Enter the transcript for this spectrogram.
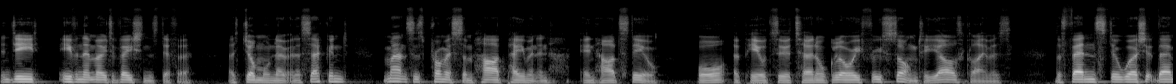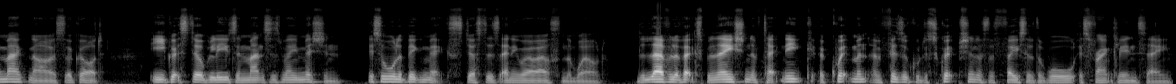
Indeed, even their motivations differ. As Jon will note in a second, Mance has promised some hard payment in, in hard steel, or appealed to eternal glory through song to Jarl's climbers. The Thenns still worship their Magnar as the god. Ygritte still believes in Mance's main mission. It's all a big mix, just as anywhere else in the world. The level of explanation of technique, equipment, and physical description of the face of the wall is frankly insane.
